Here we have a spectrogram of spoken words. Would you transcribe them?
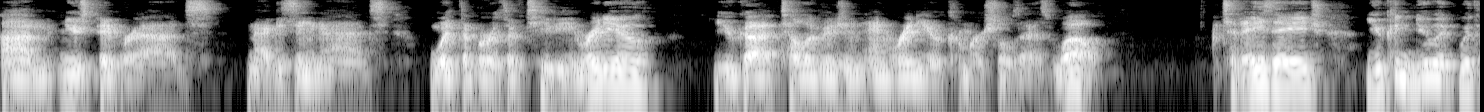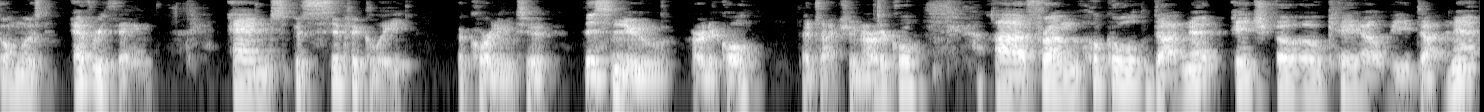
um, newspaper ads, magazine ads. With the birth of TV and radio, you got television and radio commercials as well. Today's age, you can do it with almost everything. And specifically, according to this new article, that's actually an article uh, from hookle.net, H O O K L E.net,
